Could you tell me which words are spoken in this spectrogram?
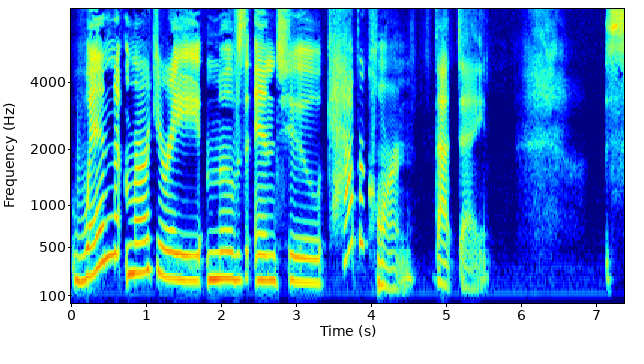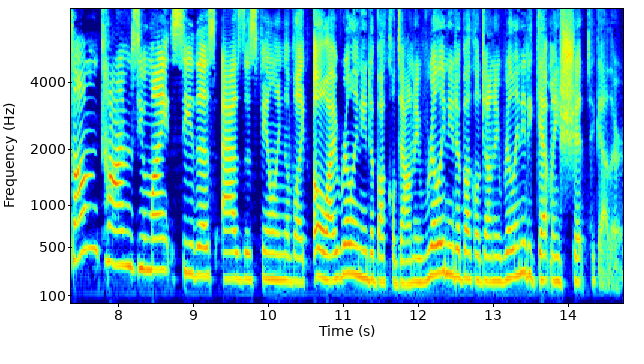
when mercury moves into capricorn that day sometimes you might see this as this feeling of like, oh, I really need to buckle down. I really need to buckle down. I really need to get my shit together.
